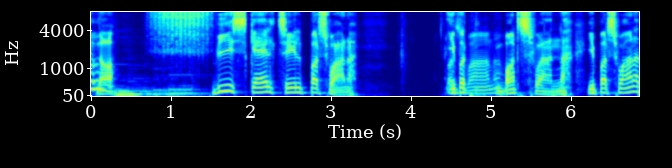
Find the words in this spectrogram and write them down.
Nå. Vi skal til Botswana. I Bot- Botswana. Botswana. I Botswana,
